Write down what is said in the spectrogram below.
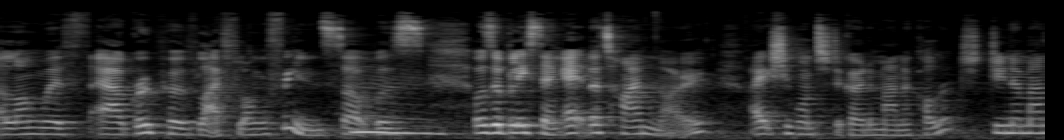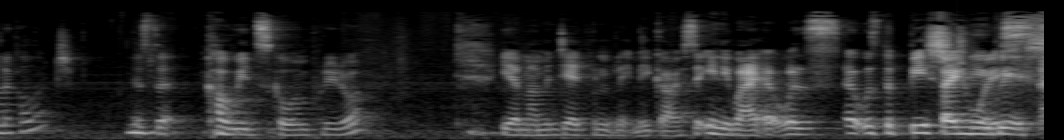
along with our group of lifelong friends. So mm. it was hmm. it was a blessing. At the time, though, I actually wanted to go to Mana College. Do you know Mana College? Is the co-ed school in Porirua. Yeah, mum and dad wouldn't let me go. So anyway, it was it was the best they choice. Knew best.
